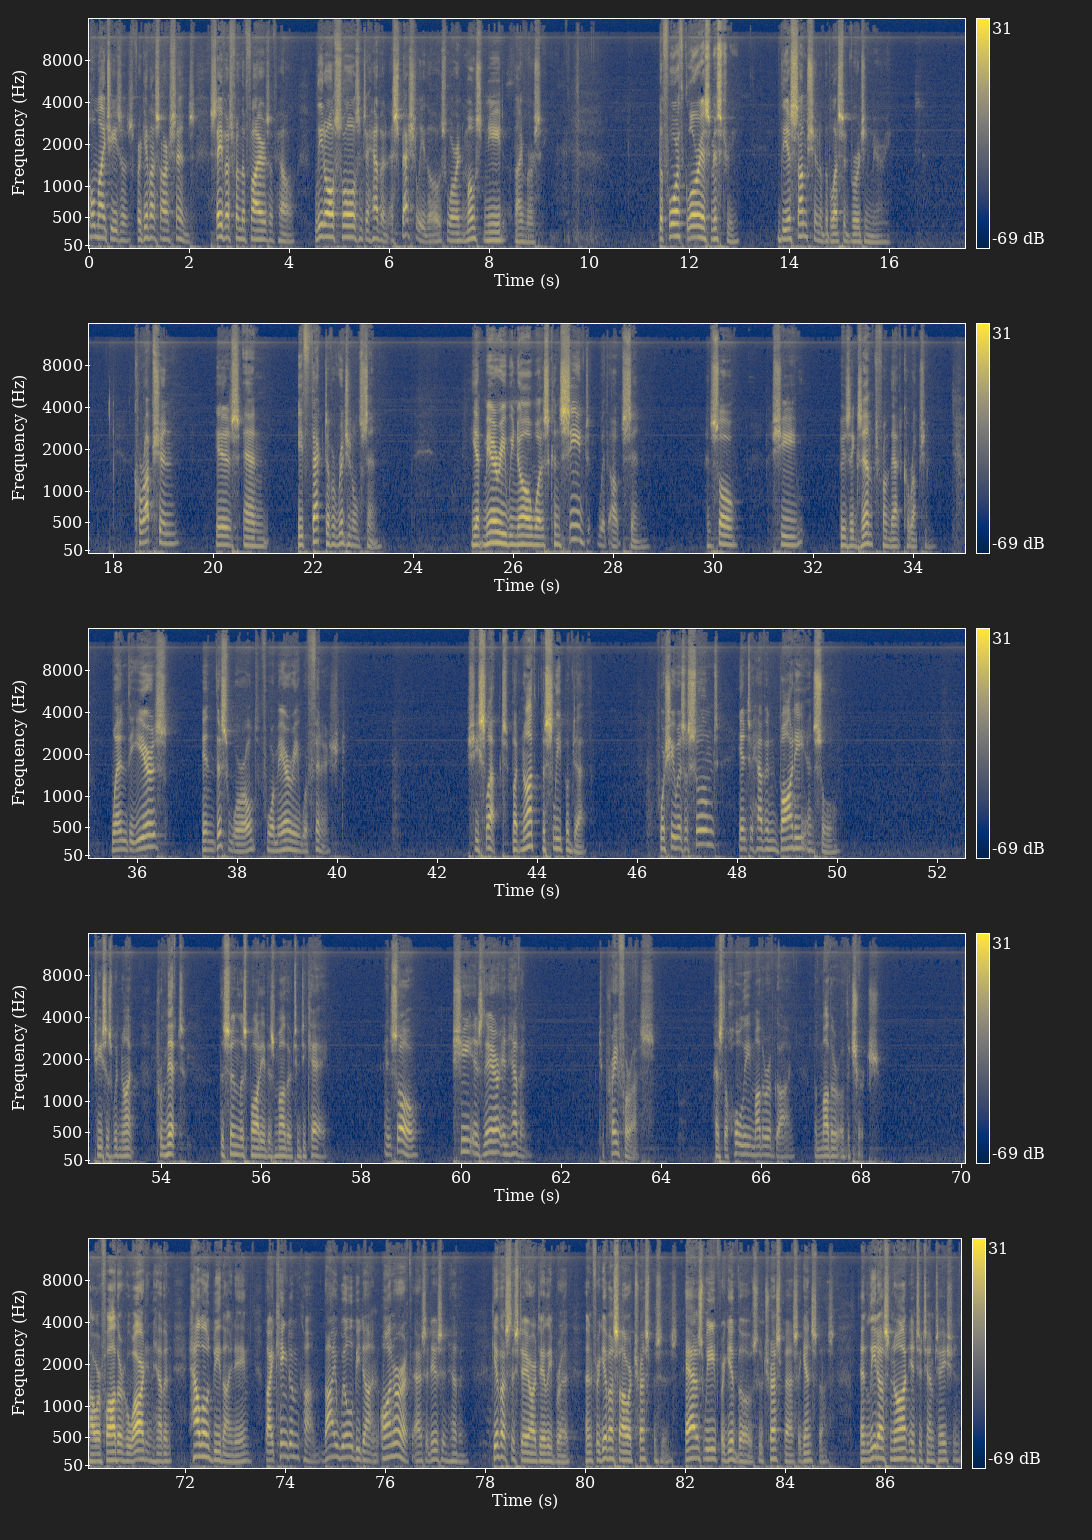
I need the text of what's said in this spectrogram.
O my Jesus, forgive us our sins, save us from the fires of hell, lead all souls into heaven, especially those who are in most need of thy mercy. The fourth glorious mystery the Assumption of the Blessed Virgin Mary. Corruption is an effect of original sin. Yet Mary, we know, was conceived without sin. And so she is exempt from that corruption. When the years in this world for Mary were finished, she slept, but not the sleep of death. For she was assumed into heaven, body and soul. Jesus would not permit the sinless body of his mother to decay. And so, she is there in heaven, to pray for us as the Holy Mother of God, the Mother of the Church. Our Father who art in heaven, hallowed be thy name. Thy kingdom come, thy will be done, on earth as it is in heaven. Give us this day our daily bread, and forgive us our trespasses, as we forgive those who trespass against us. And lead us not into temptation,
